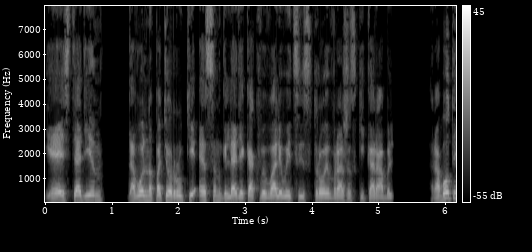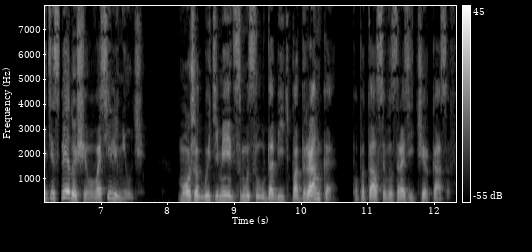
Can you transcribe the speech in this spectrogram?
«Есть один!» Довольно потер руки Эссен, глядя, как вываливается из строя вражеский корабль. Работайте следующего, Василий Нилович. Может быть, имеет смысл добить подранка? Попытался возразить Черкасов.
